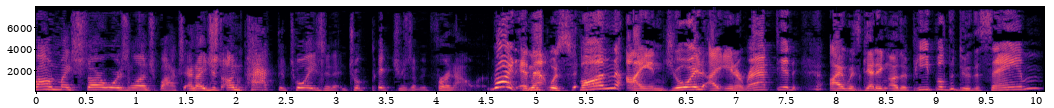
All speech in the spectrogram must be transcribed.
found my Star Wars lunchbox and I just unpacked the toys in it and took pictures of it for an hour. Right, and that was fun. I enjoyed. I interacted. I was getting other people to do the same.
